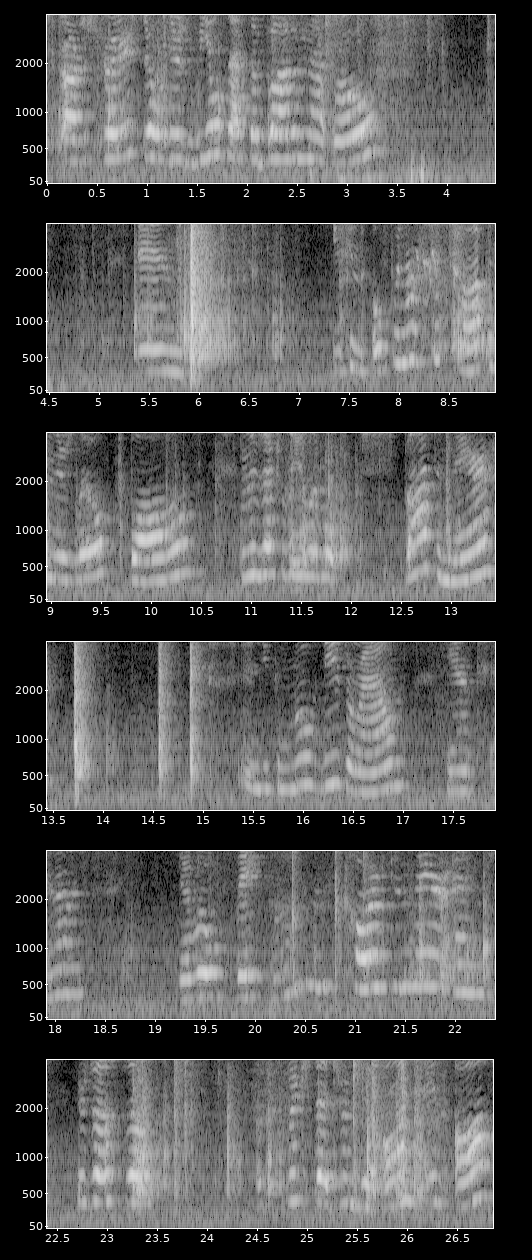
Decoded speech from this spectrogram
Star Destroyer. So there's wheels at the bottom that roll. And you can open up the top and there's little balls. And there's actually a little spot in there. And you can move these around. The antennas, they're little fake rooms carved in there. And there's also a switch that turns it on and off.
